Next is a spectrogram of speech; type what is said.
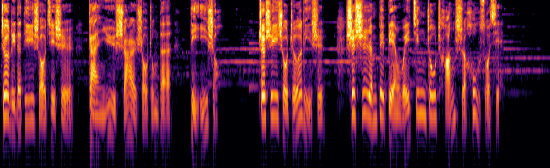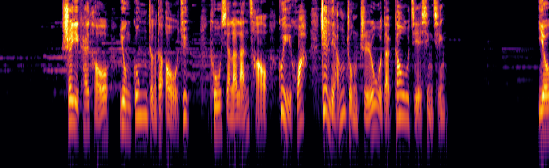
这里的第一首即是《感遇十二首》中的第一首，这是一首哲理诗，是诗人被贬为荆州长史后所写。诗一开头用工整的偶句。凸显了兰草、桂花这两种植物的高洁性情。有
